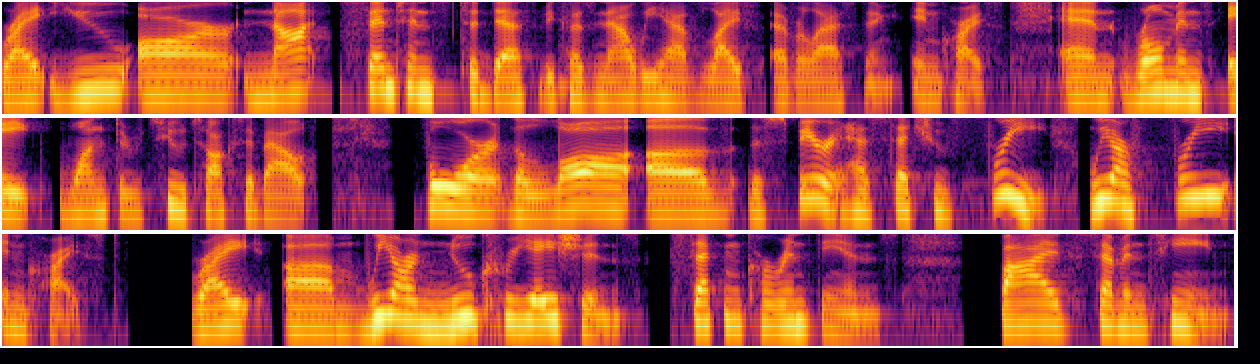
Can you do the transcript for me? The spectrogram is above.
right? You are not sentenced to death because now we have life everlasting in Christ. And Romans 8, 1 through 2 talks about for the law of the spirit has set you free. We are free in Christ, right? Um, we are new creations. Second Corinthians 5 17.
